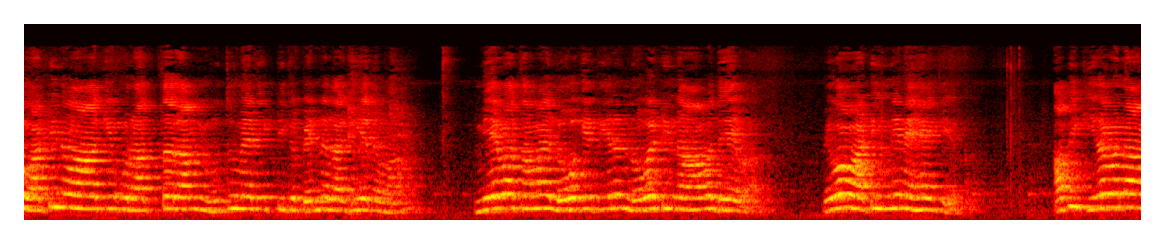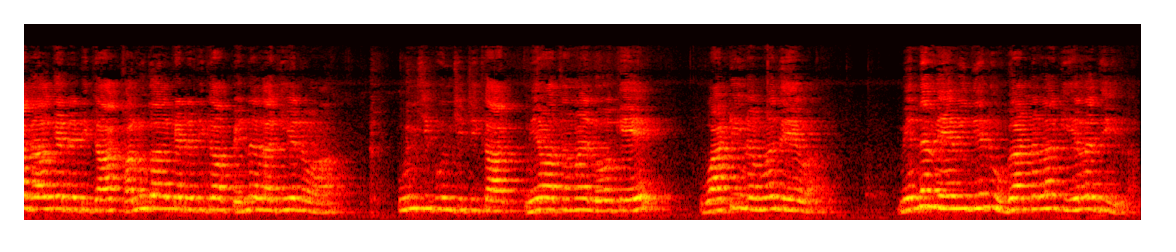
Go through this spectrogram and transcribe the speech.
වටිනවා කියපු රත්තරම් මුතුමැණික් ටික පෙන්නලා කියනවා. මේවා තමයි ලෝකේ තියෙන නොවටිනාව දේවල්. මේවා වටින්නේ නැහැ කියලා. අපි කිරවනා ගල් කැට ටික කළු ගල් කැට ටික පෙන්නලා කියනවා. පුංචි පුංචි ටිකක් මේවා තමයි ලෝකේ වටිනම දේවල්. මෙන්න මේ විදිහට උගන්වලා කියලා දීලා.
